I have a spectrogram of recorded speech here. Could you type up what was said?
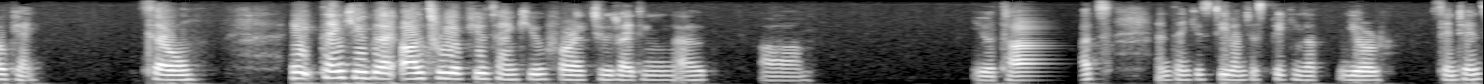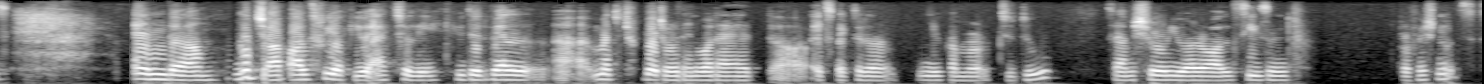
Okay. So, hey, thank you, all three of you. Thank you for actually writing out um, your thoughts. And thank you, Steve. I'm just picking up your sentence. And um, good job, all three of you. Actually, you did well, uh, much better than what I had uh, expected a newcomer to do. So I'm sure you are all seasoned professionals.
